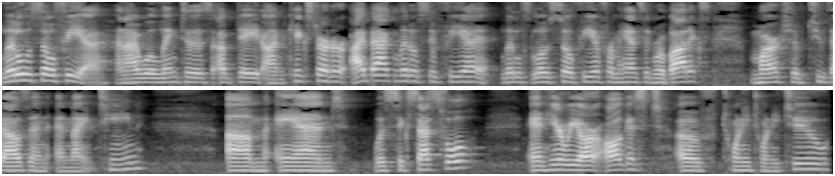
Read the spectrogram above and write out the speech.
Little Sophia, and I will link to this update on Kickstarter. I back Little Sophia, Little Sophia from Hanson Robotics, March of 2019, um, and was successful. And here we are, August of 2022.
